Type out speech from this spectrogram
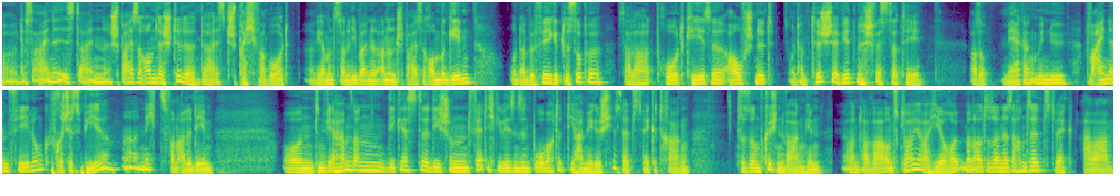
Äh, das eine ist ein Speiseraum der Stille, da ist Sprechverbot. Wir haben uns dann lieber in einen anderen Speiseraum begeben und am Buffet gibt es Suppe, Salat, Brot, Käse, Aufschnitt und am Tisch serviert eine Schwester Tee. Also Mehrgangmenü, Weinempfehlung, frisches Bier, äh, nichts von alledem. Und wir haben dann die Gäste, die schon fertig gewesen sind, beobachtet, die haben ihr Geschirr selbst weggetragen. Zu so einem Küchenwagen hin. Ja, und da war uns klar, ja, hier räumt man also seine Sachen selbst weg. Aber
